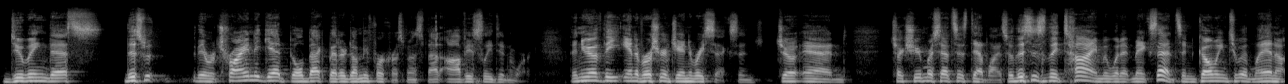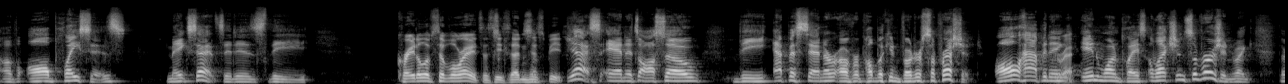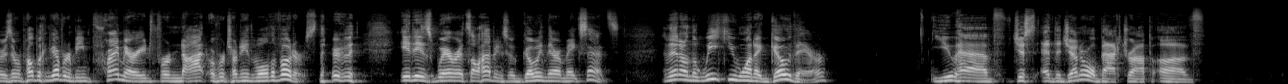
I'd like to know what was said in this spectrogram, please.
doing this, this they were trying to get Build Back Better done before Christmas. That obviously didn't work. Then you have the anniversary of January 6th, and Joe and Chuck Schumer sets his deadline. So this is the time when it makes sense. And going to Atlanta of all places makes sense. It is the cradle of civil rights, as he said in his speech. Yes, and it's also the epicenter of Republican voter suppression, all happening Correct. in one place. Election subversion. Like there's a Republican governor being primaried for not overturning the will of the voters. it is where it's all happening. So going there makes sense. And then on the week you want to go there, you have just at the general backdrop of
